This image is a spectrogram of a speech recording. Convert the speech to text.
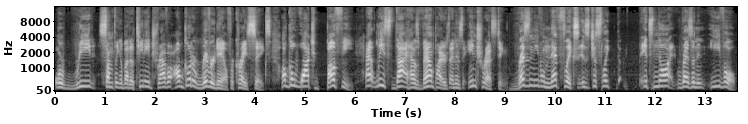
or read something about a teenage drama, I'll go to Riverdale for Christ's sakes. I'll go watch Buffy. At least that has vampires and is interesting. Resident Evil Netflix is just like, it's not Resident Evil.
